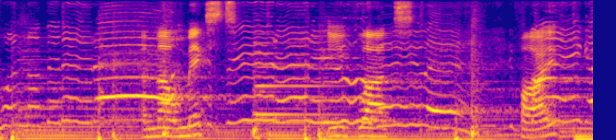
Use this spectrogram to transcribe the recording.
Want nothing at all. And now mixed E flat five.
